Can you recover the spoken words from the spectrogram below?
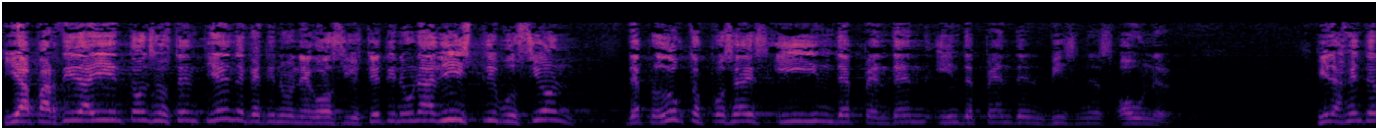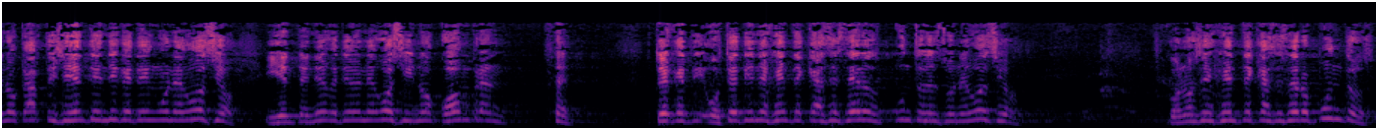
Y a partir de ahí entonces usted entiende que tiene un negocio, usted tiene una distribución de productos, pues es independent, independent business owner. Y la gente no capta y si entiende que tiene un negocio y entendió que tiene un negocio y no compran. Usted, usted tiene gente que hace cero puntos en su negocio. ¿Conocen gente que hace cero puntos?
